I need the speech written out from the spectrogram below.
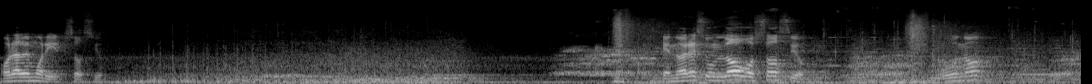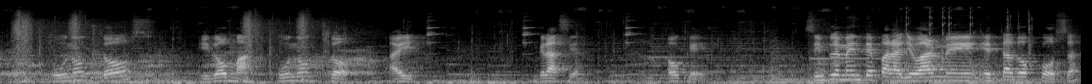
Hora de morir, socio. Que no eres un lobo, socio. Uno. Uno, dos. Y dos más. Uno, dos. Ahí. Gracias. Ok. Simplemente para llevarme estas dos cosas.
